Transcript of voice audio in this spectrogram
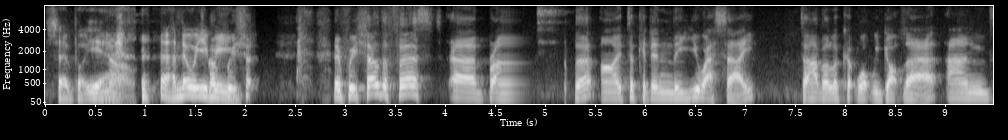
So, but yeah, no. I know what you so mean. If we, sh- if we, show the first uh, brand, I took it in the USA to have a look at what we got there, and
